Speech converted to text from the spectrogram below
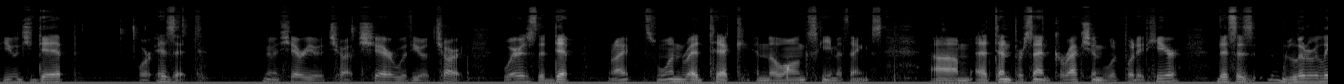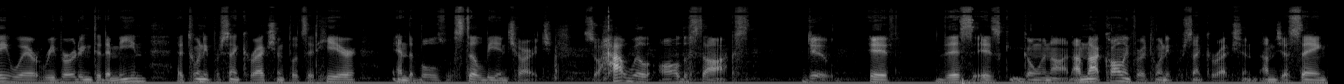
huge dip or is it? I'm going to share you share with you a chart. Where's the dip right? It's one red tick in the long scheme of things um, a 10% correction would put it here. This is literally where reverting to the mean. A 20% correction puts it here, and the bulls will still be in charge. So how will all the stocks do if this is going on? I'm not calling for a 20% correction. I'm just saying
